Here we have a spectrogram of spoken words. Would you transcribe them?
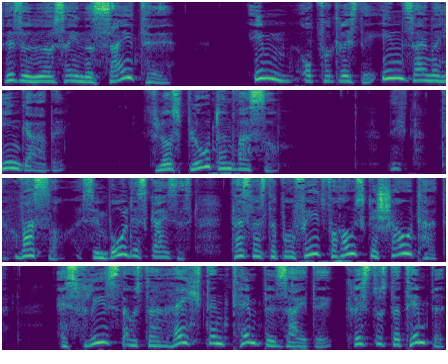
Das ist nur seiner Seite im Opfer Christi, in seiner Hingabe, floss Blut und Wasser. Nicht? Wasser, Symbol des Geistes. Das, was der Prophet vorausgeschaut hat. Es fließt aus der rechten Tempelseite. Christus der Tempel.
